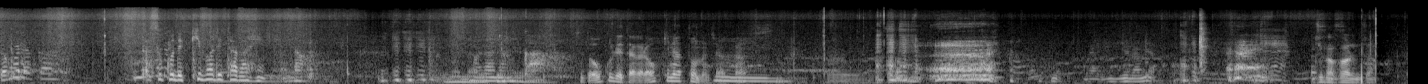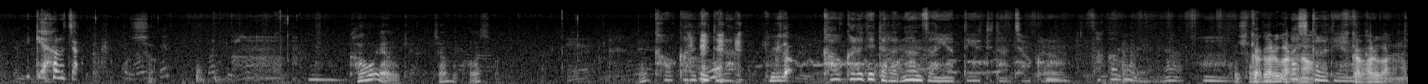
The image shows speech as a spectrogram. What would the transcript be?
あそこで決まり足らへんねんな。まだなんか。ちょっと遅れたから大きなっとんのちゃうか？時間かかるんじゃんいけはるちゃん。顔やんけ。ちゃうのか？な顔から出たら。顔から出たら難産やって言ってたんちゃうかな、坂越やな引っかかるからな。引っかかるからな。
